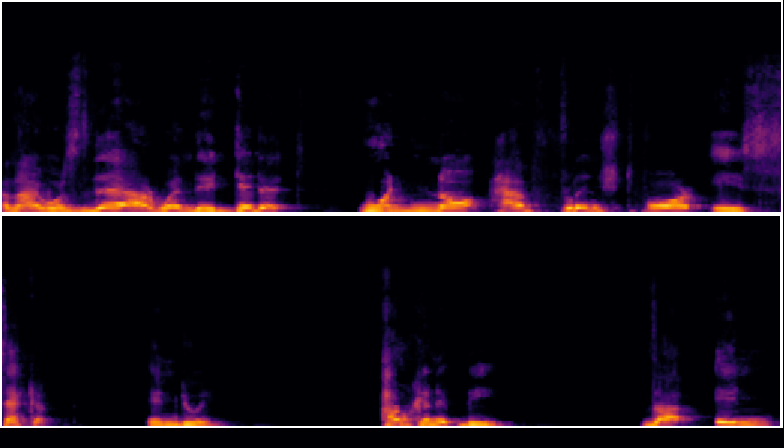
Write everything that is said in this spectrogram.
and I was there when they did it, would not have flinched for a second in doing. How can it be that in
